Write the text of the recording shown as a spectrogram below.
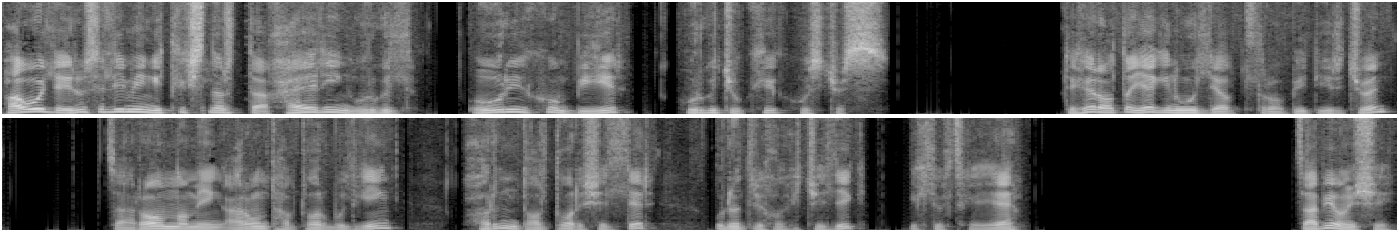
Паул Иерусалимийн итгэгч нарт хайрын үргэл өөрийнхөө биеэр хүргэж өгөхийг хүсэж байсан. Тэгэхээр одоо яг энэ үйл явдал руу бид ирж байна. За Ром номын 15 дугаар бүлгийн 27 дугаар ишлэлээр өнөөдрийнхөө хичээлийг эхлүүлцгээе. За би уншия.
